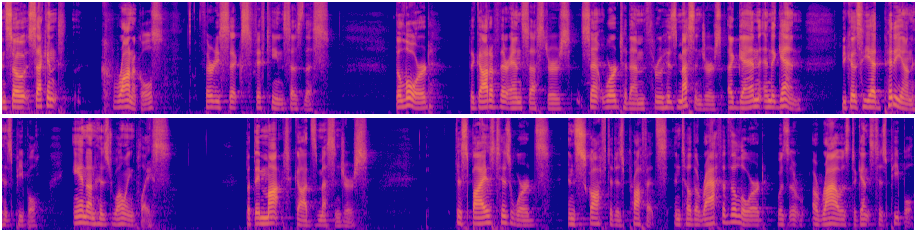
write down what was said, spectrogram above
And so Second Chronicles 36, 15 says this The Lord, the God of their ancestors, sent word to them through his messengers again and again, because he had pity on his people and on his dwelling place. But they mocked God's messengers, despised his words, and scoffed at his prophets until the wrath of the Lord was aroused against his people,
